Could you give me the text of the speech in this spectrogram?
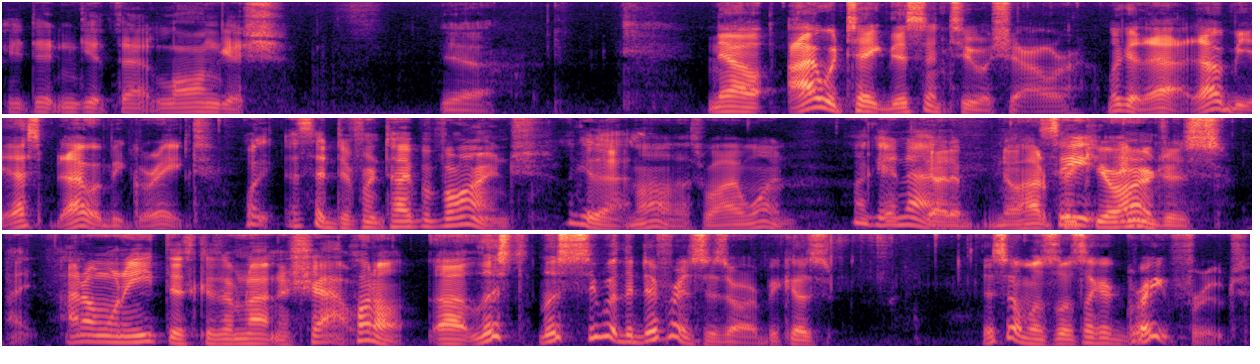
it didn't get that longish. yeah. Now, I would take this into a shower. Look at that. That would be that's that would be great. Wait, that's a different type of orange. Look at that. No, that's why I won. Look at that. Got to know how to See, pick your and oranges. I, I don't want to eat this because I'm not in a shower. Hold on. Uh, let's let's see what the differences are because this almost looks like a grapefruit.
